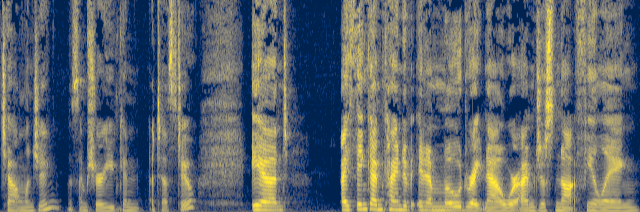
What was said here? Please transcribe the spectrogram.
challenging, as I'm sure you can attest to. And I think I'm kind of in a mode right now where I'm just not feeling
